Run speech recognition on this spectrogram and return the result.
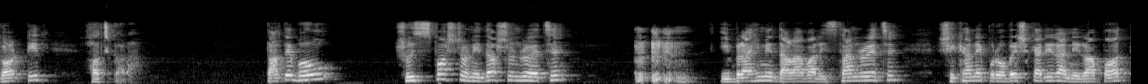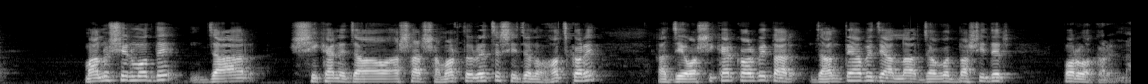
ঘরটির হজ করা। তাতে বহু সুস্পষ্ট নিদর্শন রয়েছে। ইব্রাহিমের দাঁড়াবার স্থান রয়েছে। সেখানে প্রবেশকারীরা নিরাপদ মানুষের মধ্যে, যার সেখানে যাওয়া আসার সামর্থ্য রয়েছে, সে যেন হজ করে। আর যে অস্বীকার করবে, তার জানতে হবে যে আল্লাহ জগৎবাসীদের পরোয়া করেন না।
